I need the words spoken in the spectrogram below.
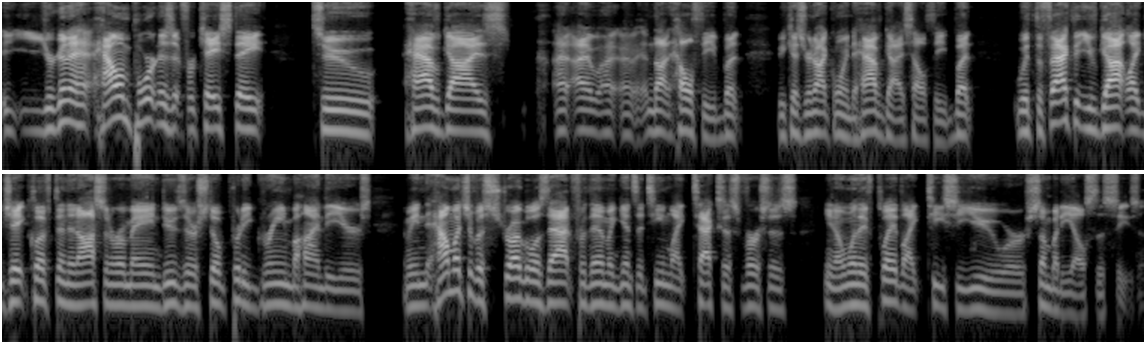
You're gonna. How important is it for K State to have guys? I, I, I'm not healthy, but because you're not going to have guys healthy, but with the fact that you've got like Jake Clifton and Austin Romaine, dudes that are still pretty green behind the ears. I mean, how much of a struggle is that for them against a team like Texas versus you know, when they've played like TCU or somebody else this season.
